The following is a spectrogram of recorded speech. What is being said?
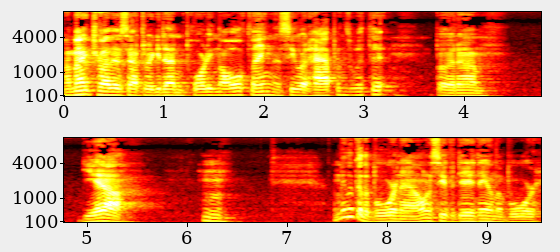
I might try this after I get done porting the whole thing and see what happens with it. But um, yeah. Hmm. Let me look at the bore now. I want to see if it did anything on the bore.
